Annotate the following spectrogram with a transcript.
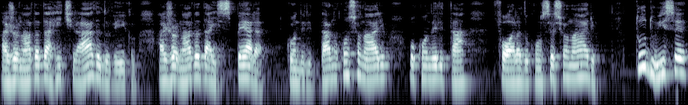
a jornada da retirada do veículo, a jornada da espera, quando ele está no concessionário ou quando ele está fora do concessionário. Tudo isso é,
